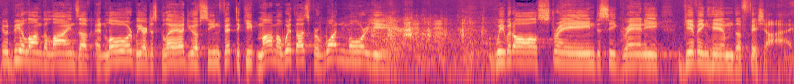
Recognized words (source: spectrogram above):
It would be along the lines of, And Lord, we are just glad you have seen fit to keep Mama with us for one more year. We would all strain to see Granny giving him the fisheye.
